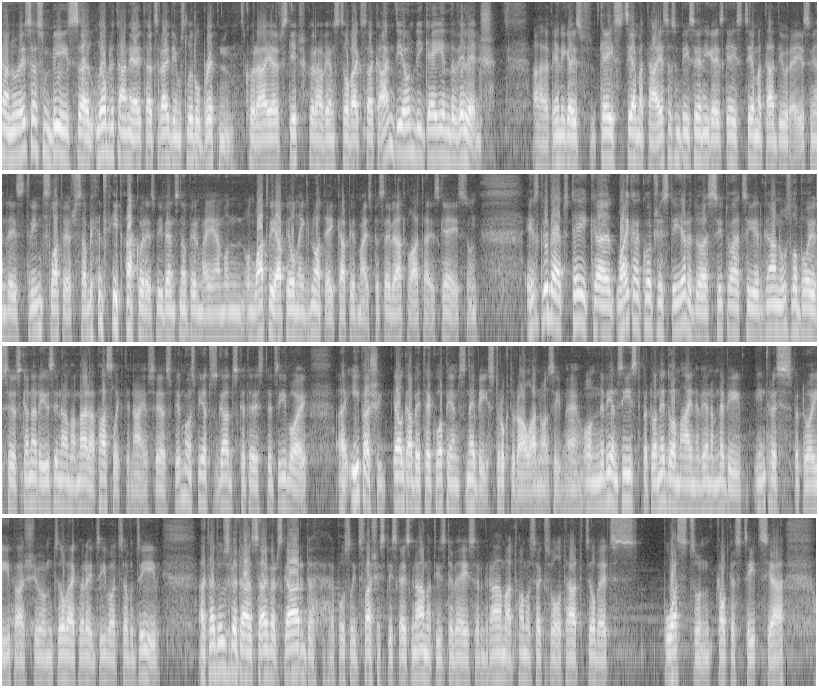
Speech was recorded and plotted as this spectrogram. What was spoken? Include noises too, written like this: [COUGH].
Jā, nu es esmu bijis uh, Lielbritānijā tāds raidījums Little Britain, kurā ir skičs, kurā viens cilvēks saka, I'm the only gay in the village. Uh, vienīgais gejs ciematā. Es esmu bijis vienīgais gejs ciematā divreiz. Vienreiz trimtas latviešu sabiedrībā, [LAUGHS] kur es biju viens no pirmajiem, un, un Latvijā pilnīgi noteikti kā pirmais pa sevi atklātais gejs. Un, Es gribētu teikt, ka laikā, kopš es ierados, situācija ir gan uzlabojusies, gan arī zināmā mērā pasliktinājusies. Pirmos piecus gadus, kad es te dzīvoju, īpaši LGBT kopienas nebija struktūrālā nozīmē, un neviens īsti par to nedomāja, nevienam nebija intereses par to īpaši, un cilvēki varēja dzīvot savu dzīvi. Tad uzrādījās Aivars Gārda, puslīdz fašistiskais grāmatizdevējs ar grāmatu homoseksualitāte, cilvēks posts un kaut kas cits. Jā.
